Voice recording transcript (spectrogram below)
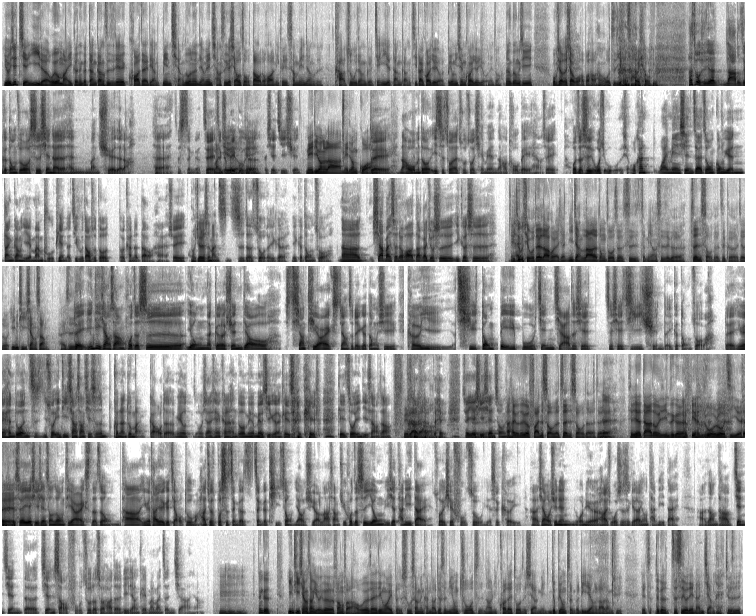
有一些简易的，我有买一个那个单杠，是直接跨在两面墙。如果那两面墙是一个小走道的话，你可以上面这样子卡住，这样一个简易的单杠，几百块就有，不用一千块就有那种。那个东西我不晓得效果好不好，我自己很少用。但是我就觉得拉的这个动作是现代人很蛮缺的啦，呃，就是整个这整个背部的这些肌群没地方拉，没地方挂。对，然后我们都一直坐在主桌前面，然后驼背，所以。或者是我就我我看外面现在这种公园单杠也蛮普遍的，几乎到处都都看得到，哈，所以我觉得是蛮值得做的一个一个动作。那下半身的话，大概就是一个是，哎，对不起，我再拉回来一下，你讲拉的动作这是怎么样？是这个正手的这个叫做引体向上，还是对引体向上，或者是用那个悬吊？像 TRX 这样子的一个东西，可以启动背部、肩胛这些这些肌群的一个动作吧？对，因为很多人只你说引体向上，其实困难度蛮高的，没有，我相信现在可能很多没有没有几个人可以 可以可以做引体向上，可以拉的好。对，所以也许先从他还有那个反手的、正手的，对。对 现在大家都已经这个 变很弱弱鸡了，对，所以也许先从这种 TRX 的这种，它因为它有一个角度嘛，它就是不是整个整个体重要需要拉上去，或者是用一些弹力带做一些辅助也是可以啊。像我训练我女儿哈，我就是给她用弹力带啊，让她渐渐的减少辅助的时候，她的力量可以慢慢增加这样。嗯哼哼，那个引体向上有一个方法哈，我有在另外一本书上面看到，就是你用桌子，然后你跨在桌子下面，你就不用整个力量拉上去。也这那个姿势有点难讲哎，就是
